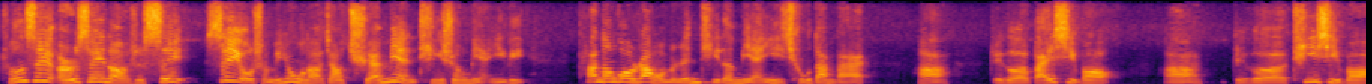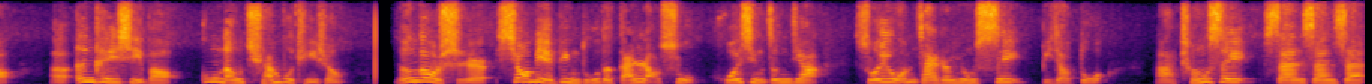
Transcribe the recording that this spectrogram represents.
橙 C 儿 C 呢是 C，C 有什么用呢？叫全面提升免疫力，它能够让我们人体的免疫球蛋白啊，这个白细胞啊，这个 T 细胞呃 NK 细胞功能全部提升，能够使消灭病毒的干扰素活性增加，所以我们在这儿用 C 比较多啊，乘 C 三三三。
